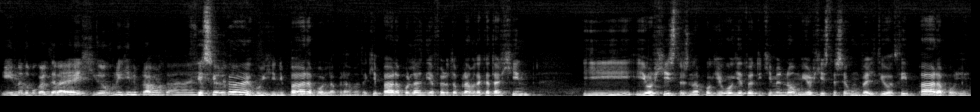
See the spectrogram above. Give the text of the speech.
Ή να το πω καλύτερα, έχει, έχουν γίνει πράγματα ενδιαφέροντα; Φυσικά έχουν γίνει πάρα πολλά πράγματα και πάρα πολλά ενδιαφέροντα πράγματα. Καταρχήν, οι, οι ορχήστρες, να πω και εγώ για το αντικείμενό μου, οι ορχήστρες έχουν βελτιωθεί πάρα πολύ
